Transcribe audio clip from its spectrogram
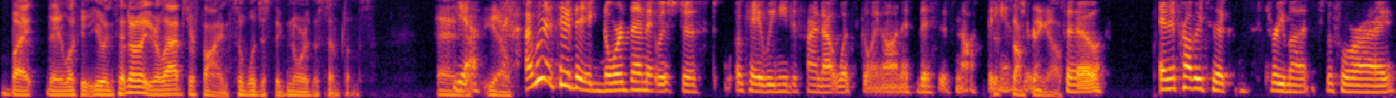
but they look at you and said, "Oh no, your labs are fine, so we'll just ignore the symptoms." And, yeah. You know, I wouldn't say they ignored them. It was just, okay, we need to find out what's going on if this is not the answer. Something else. So, and it probably took three months before I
